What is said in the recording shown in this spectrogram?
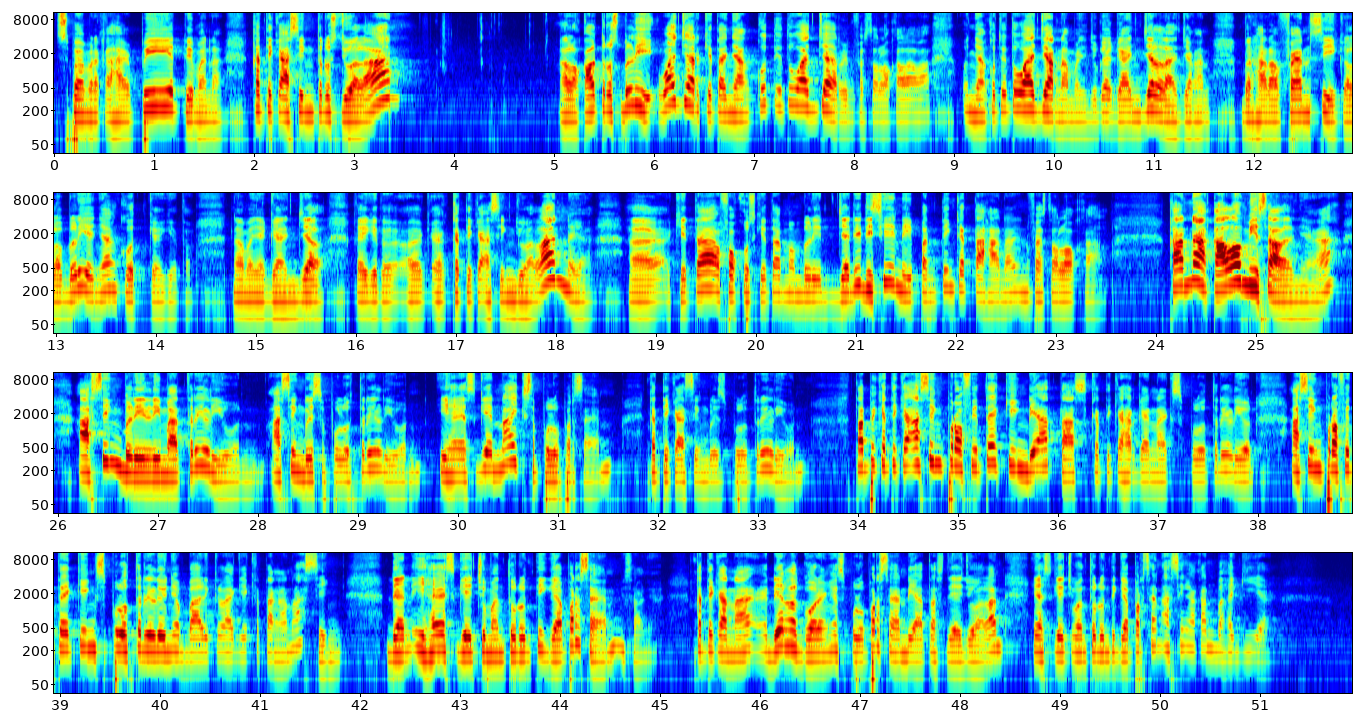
supaya mereka happy di mana ketika asing terus jualan lokal terus beli. Wajar kita nyangkut itu wajar. Investor lokal nyangkut itu wajar. Namanya juga ganjel lah jangan berharap fancy. Kalau beli ya nyangkut kayak gitu. Namanya ganjel kayak gitu. Eh, ketika asing jualan ya eh, kita fokus kita membeli. Jadi di sini penting ketahanan investor lokal. Karena kalau misalnya asing beli 5 triliun, asing beli 10 triliun, IHSG naik 10% ketika asing beli 10 triliun. Tapi ketika asing profit taking di atas ketika harga naik 10 triliun, asing profit taking 10 triliunnya balik lagi ke tangan asing dan IHSG cuma turun 3% misalnya. Ketika naik, dia ngegorengnya 10% di atas dia jualan, IHSG cuma turun 3%, asing akan bahagia.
